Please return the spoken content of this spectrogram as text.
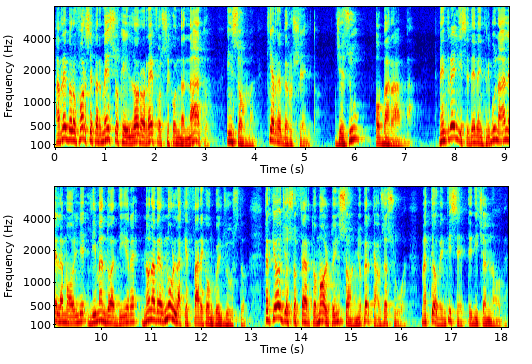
avrebbero forse permesso che il loro re fosse condannato. Insomma, chi avrebbero scelto? Gesù o Barabba? Mentre egli sedeva in tribunale, la moglie gli mandò a dire non aver nulla a che fare con quel giusto, perché oggi ho sofferto molto in sogno per causa sua. Matteo 27, 19.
